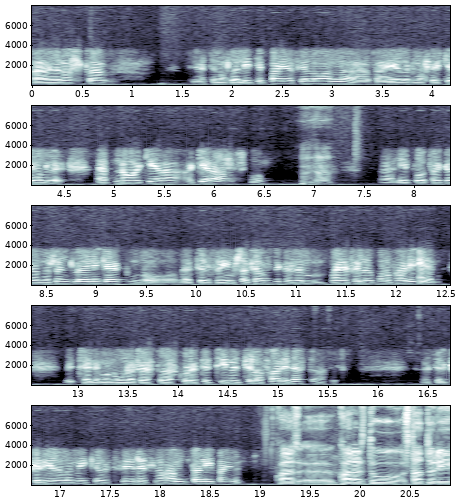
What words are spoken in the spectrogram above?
það er alltaf, þetta er náttúrulega lítið bæjarfélag og annað, að það hefur náttúrulega ekki alveg efna á að gera, að gera allt sko. Mhm. Það er nýbúið að taka þarna sundlaugin í gegn og þetta er svona ymsa fjárstykkar sem bæjarfélag er búin að fara í en við teljum að núna er þetta akkurat til tíminn til að fara í þetta. Þetta er gríðarlega mikið fyrir svona andan í bænum. Hvað, uh, hvað er þú statur í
